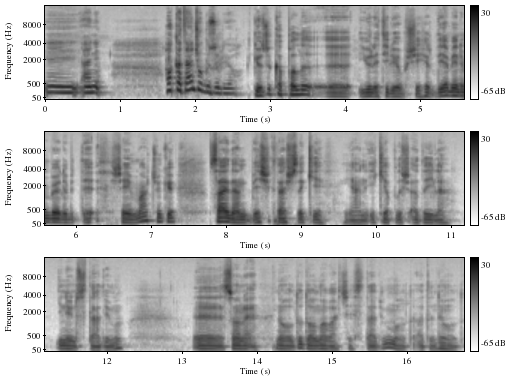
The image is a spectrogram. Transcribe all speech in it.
e, yani hakikaten çok üzülüyor. Gözü kapalı e, yönetiliyor bu şehir diye benim böyle bir de şeyim var. Çünkü sayeden Beşiktaş'taki yani ilk yapılış adıyla İnönü Stadyumu. e, sonra ne oldu? Dolmabahçe Stadyumu mu oldu? Adı ne oldu?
